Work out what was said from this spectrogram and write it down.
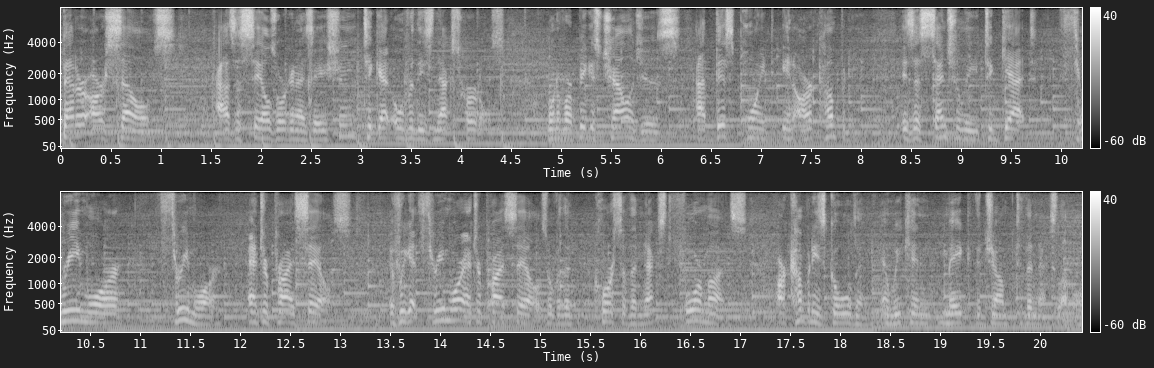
better ourselves as a sales organization to get over these next hurdles. One of our biggest challenges at this point in our company is essentially to get three more, three more enterprise sales. If we get three more enterprise sales over the course of the next four months, our company's golden and we can make the jump to the next level.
